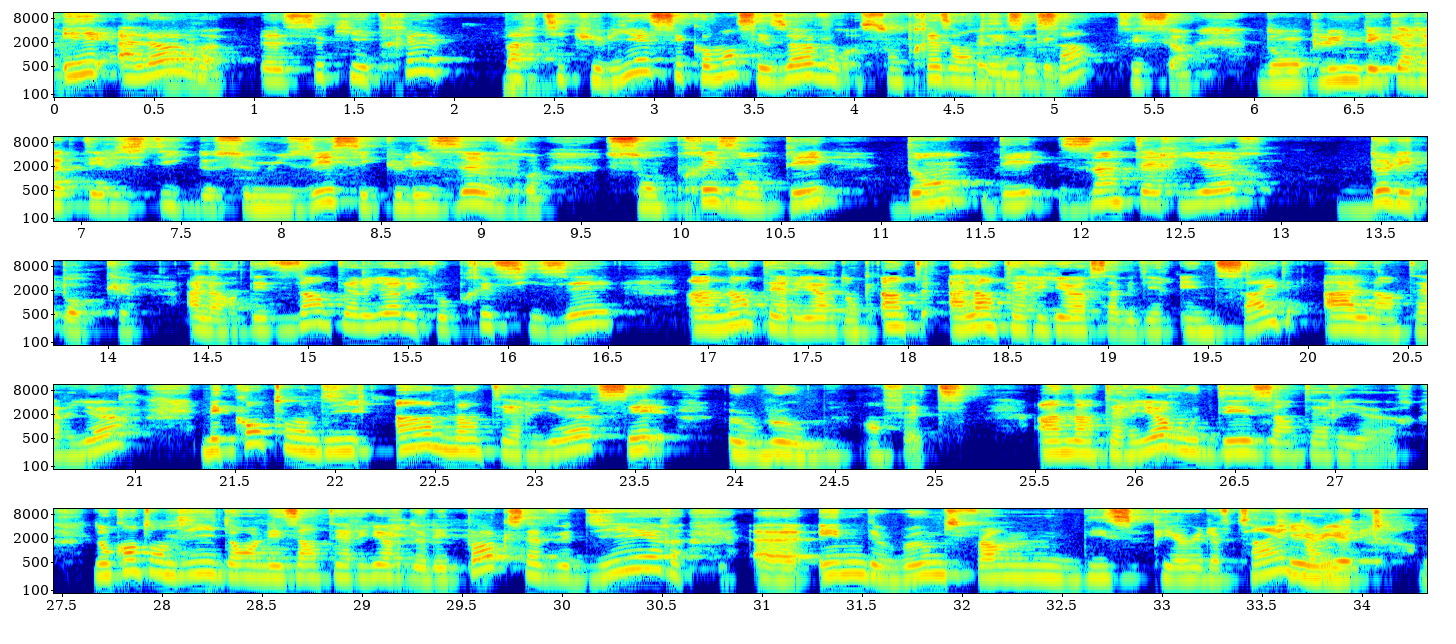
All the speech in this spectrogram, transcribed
Et alors, Voilà. euh, ce qui est très particulier, c'est comment ces œuvres sont présentées, c'est ça? C'est ça. Donc, l'une des caractéristiques de ce musée, c'est que les œuvres sont présentées dans des intérieurs de l'époque. Alors, des intérieurs, il faut préciser un intérieur, donc int- à l'intérieur, ça veut dire inside, à l'intérieur. Mais quand on dit un intérieur, c'est a room, en fait. Un intérieur ou des intérieurs. Donc, quand on dit dans les intérieurs de l'époque, ça veut dire euh, in the rooms from this period of time. Donc,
